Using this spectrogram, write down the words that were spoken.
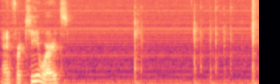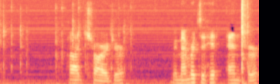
And for keywords, pod charger, remember to hit enter.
